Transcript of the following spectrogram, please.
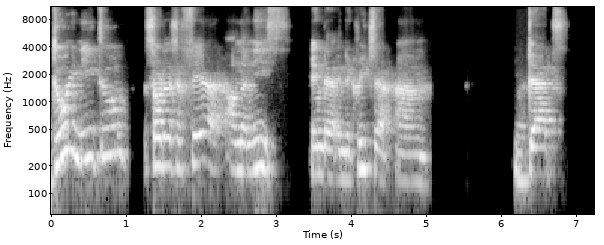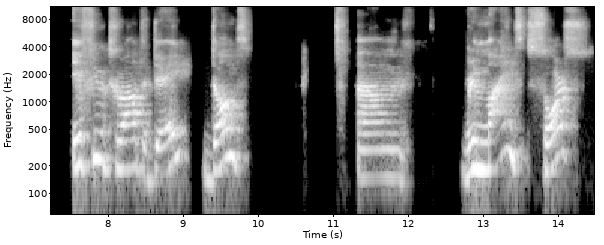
Do we need to? So there's a fear underneath in the in the creature um, that if you throughout the day don't um, remind source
